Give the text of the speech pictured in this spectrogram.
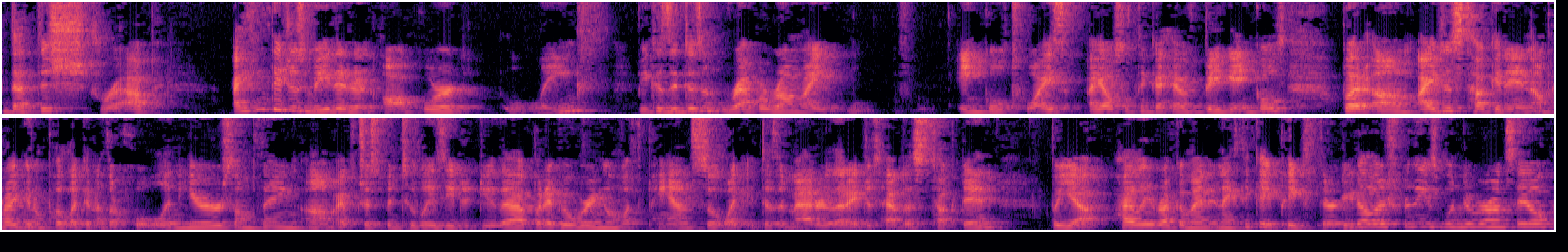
that this strap, I think they just made it an awkward length because it doesn't wrap around my ankle twice. I also think I have big ankles. But um, I just tuck it in. I'm probably gonna put like another hole in here or something. Um, I've just been too lazy to do that, but I've been wearing them with pants, so like it doesn't matter that I just have this tucked in. But yeah, highly recommend. And I think I paid $30 for these when they were on sale.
